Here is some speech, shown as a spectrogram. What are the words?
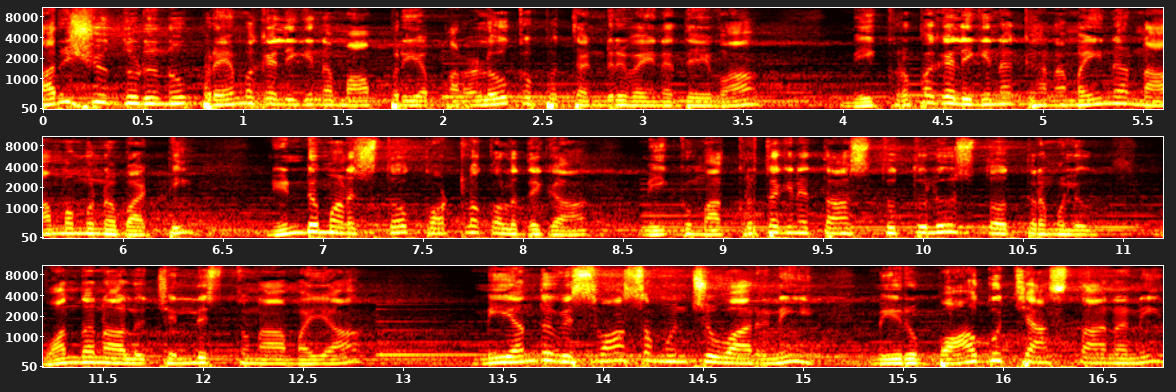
పరిశుద్ధుడును ప్రేమ కలిగిన మా ప్రియ పరలోకపు తండ్రివైన దేవా మీ కృప కలిగిన ఘనమైన నామమును బట్టి నిండు మనసుతో కోట్ల కొలదిగా మీకు మా కృతజ్ఞత స్థుతులు స్తోత్రములు వందనాలు చెల్లిస్తున్నామయ్యా. మీ అందు విశ్వాసం ఉంచు వారిని మీరు బాగు చేస్తానని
